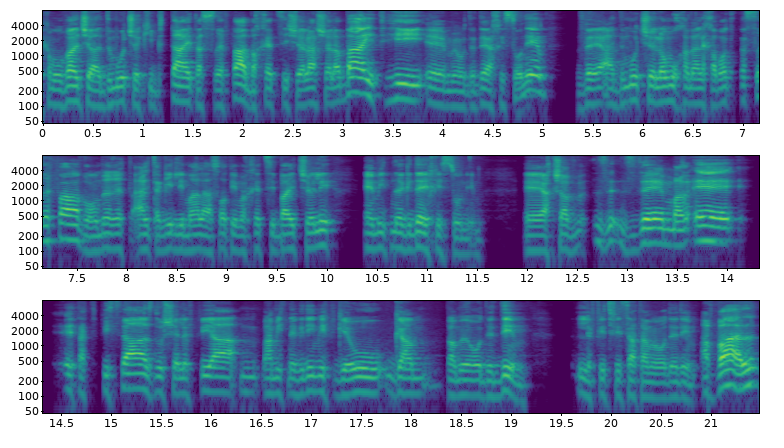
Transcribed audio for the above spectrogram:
כמובן שהדמות שכיבתה את השריפה בחצי שלה של הבית היא uh, מעודדי החיסונים והדמות שלא מוכנה לכבות את השריפה ואומרת אל תגיד לי מה לעשות עם החצי בית שלי הם מתנגדי חיסונים. Uh, עכשיו זה, זה מראה את התפיסה הזו שלפיה המתנגדים יפגעו גם במעודדים לפי תפיסת המעודדים אבל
